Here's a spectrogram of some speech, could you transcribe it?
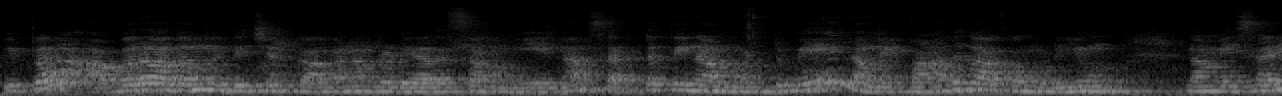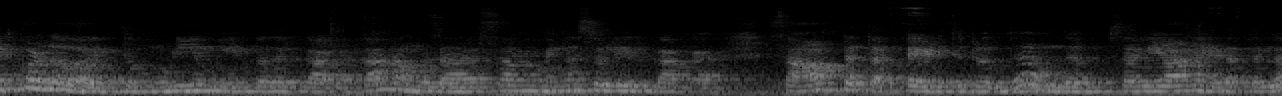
இப்ப அபராதம் விதிச்சிருக்காங்க நம்மளுடைய அரசாங்கம். ஏன்னா சட்டத்தினால் மட்டுமே நம்மை பாதுகாக்க முடியும். நம்மை சரிக்கொள்ள வைக்க முடியும் என்பதற்காகத்தான் நம்மளோட அரசாங்கம் என்ன சொல்லியிருக்காங்க? சாப்பிட்ட தட்டை எடுத்துட்டு வந்து அந்த சரியான இடத்துல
